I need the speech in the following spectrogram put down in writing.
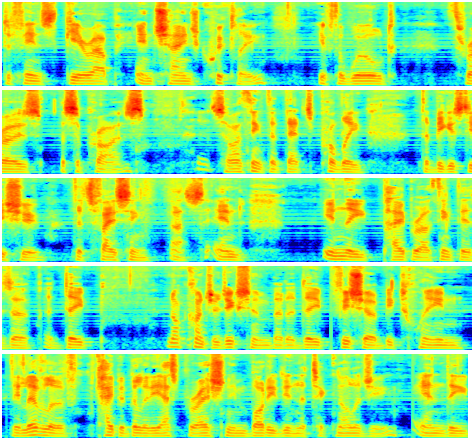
defence gear up and change quickly if the world throws a surprise. So I think that that's probably the biggest issue that's facing us. And in the paper, I think there's a, a deep not contradiction, but a deep fissure between the level of capability aspiration embodied in the technology and the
